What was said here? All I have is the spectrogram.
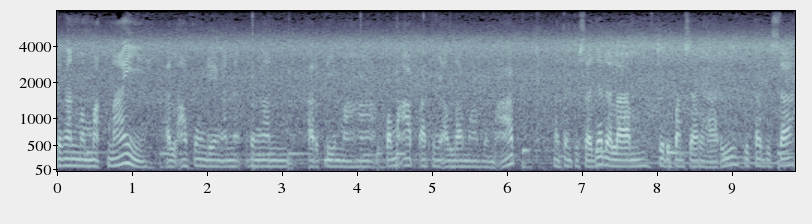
dengan memaknai al-afu dengan dengan arti maha pemaaf artinya Allah maha pemaaf. Nah tentu saja dalam kehidupan sehari-hari kita bisa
